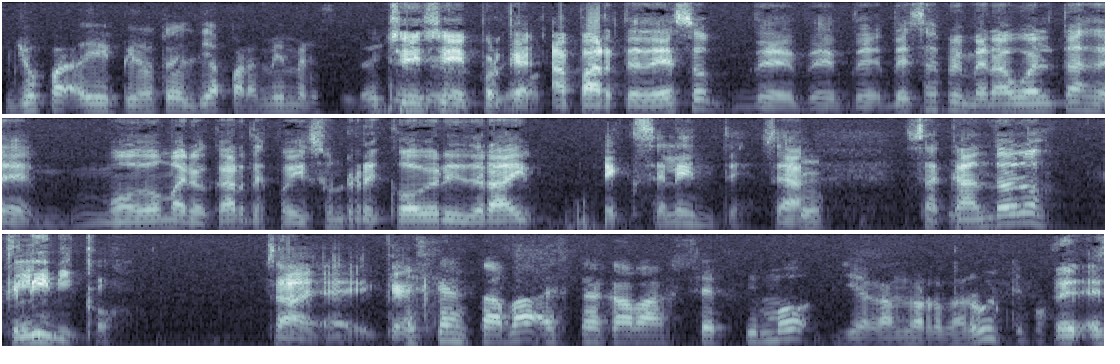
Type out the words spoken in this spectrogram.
Yo, y piloto del día para mí merecido. Sí, sí, porque aparte de eso, de, de, de, esas primeras vueltas de modo Mario Kart, después hizo un recovery drive excelente. O sea, sacando a los clínicos. O sea, eh, es, que acaba, es que acaba séptimo llegando a rodar último. Eh,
